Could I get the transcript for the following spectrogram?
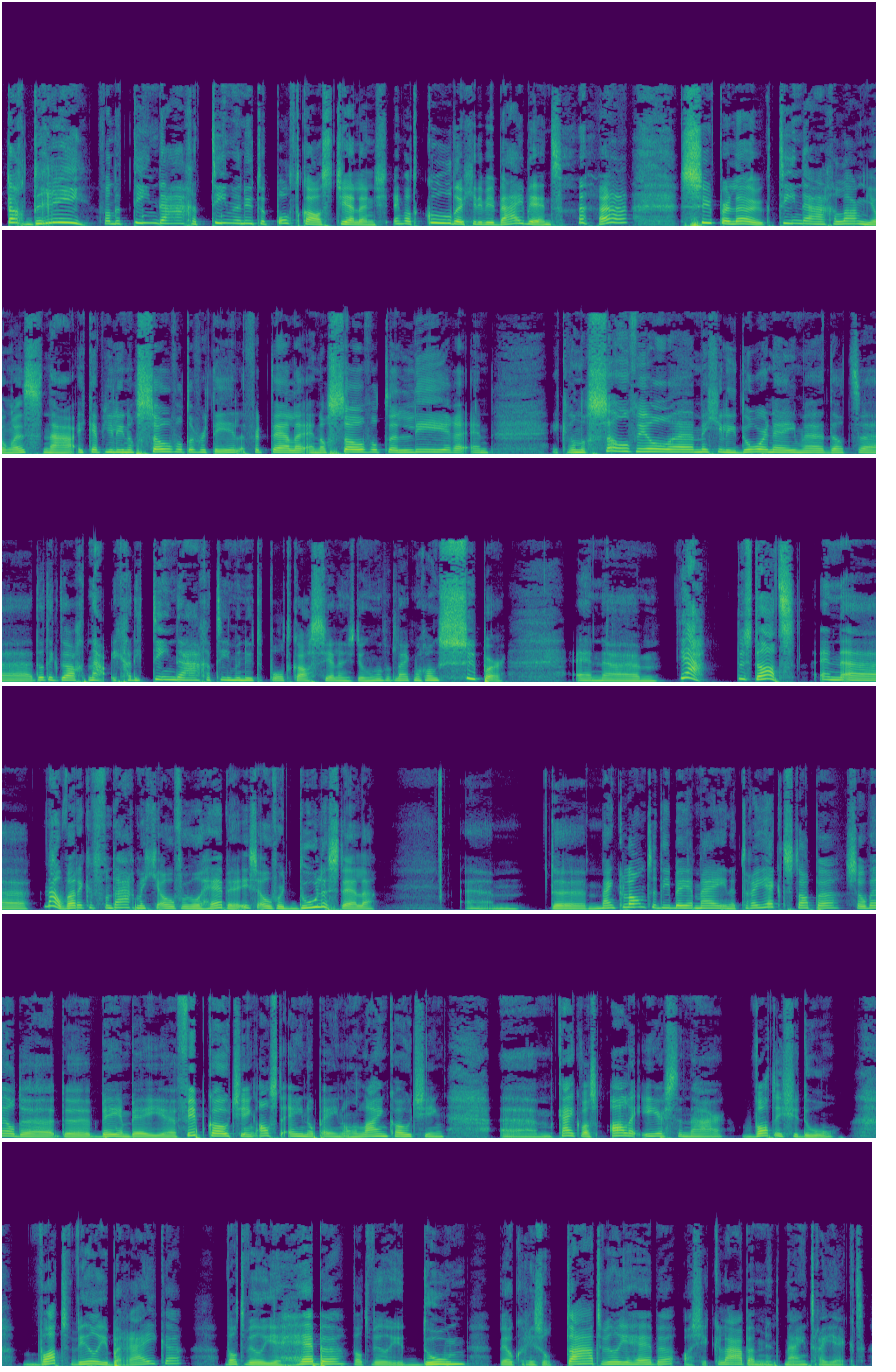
Dag 3 van de 10 dagen 10 minuten podcast challenge. En wat cool dat je er weer bij bent. Superleuk, 10 dagen lang jongens. Nou, ik heb jullie nog zoveel te vertellen, en nog zoveel te leren en... Ik wil nog zoveel uh, met jullie doornemen dat, uh, dat ik dacht, nou, ik ga die 10 dagen 10 minuten podcast challenge doen, want dat lijkt me gewoon super. En uh, ja, dus dat. En uh, nou, wat ik het vandaag met je over wil hebben, is over doelen stellen. Um, de, mijn klanten die bij mij in het traject stappen, zowel de, de BNB uh, VIP coaching als de 1 op 1 online coaching, um, kijken we als allereerste naar wat is je doel? Wat wil je bereiken? Wat wil je hebben? Wat wil je doen? Welk resultaat wil je hebben als je klaar bent met mijn traject?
